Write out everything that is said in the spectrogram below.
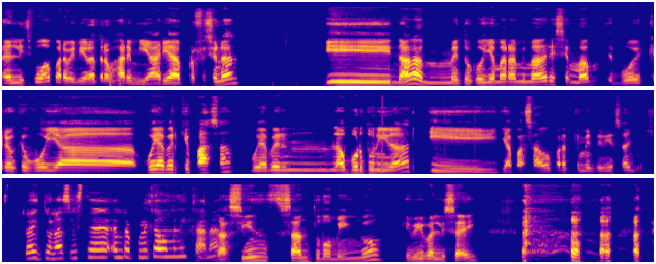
en Lisboa para venir a trabajar en mi área profesional. Y nada, me tocó llamar a mi madre y decir, mam, voy, creo que voy a, voy a ver qué pasa, voy a ver la oportunidad y ya ha pasado prácticamente 10 años. Ray, ¿tú naciste en República Dominicana? Nací en Santo Domingo, que viva el Licey.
